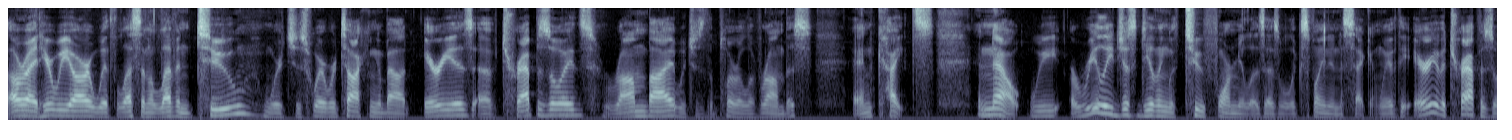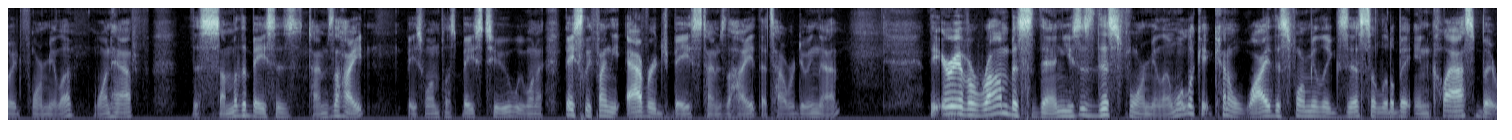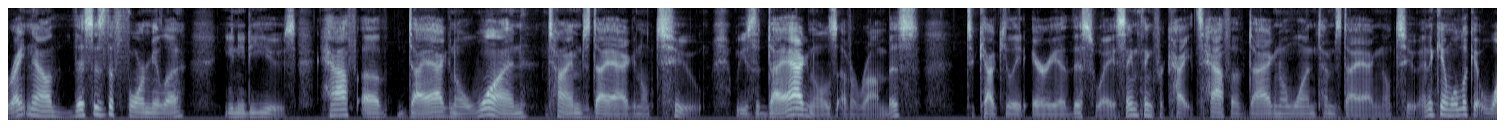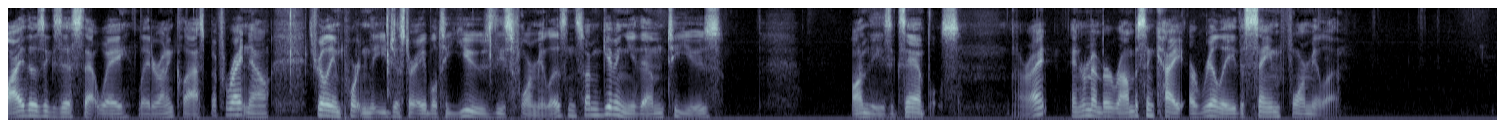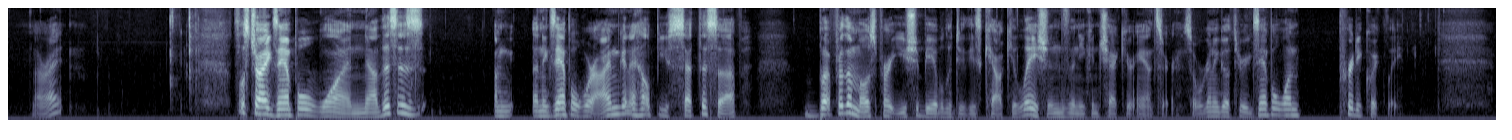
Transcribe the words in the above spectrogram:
All right, here we are with lesson 11.2, which is where we're talking about areas of trapezoids, rhombi, which is the plural of rhombus, and kites. And now, we are really just dealing with two formulas, as we'll explain in a second. We have the area of a trapezoid formula, 1 half the sum of the bases times the height, base 1 plus base 2. We want to basically find the average base times the height. That's how we're doing that. The area of a rhombus then uses this formula, and we'll look at kind of why this formula exists a little bit in class, but right now this is the formula you need to use. Half of diagonal 1 times diagonal 2. We use the diagonals of a rhombus to calculate area this way. Same thing for kites, half of diagonal 1 times diagonal 2. And again, we'll look at why those exist that way later on in class, but for right now, it's really important that you just are able to use these formulas, and so I'm giving you them to use on these examples. All right, and remember, rhombus and kite are really the same formula. All right, so let's try example one. Now this is um, an example where I'm going to help you set this up, but for the most part, you should be able to do these calculations, then you can check your answer. So we're going to go through example one pretty quickly.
